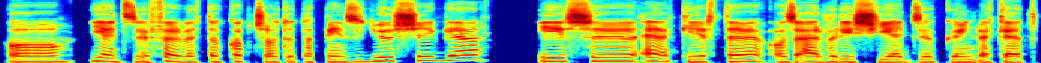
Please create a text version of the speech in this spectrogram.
a jegyző felvette a kapcsolatot a pénzügyőrséggel, és elkérte az árverési jegyzőkönyveket.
